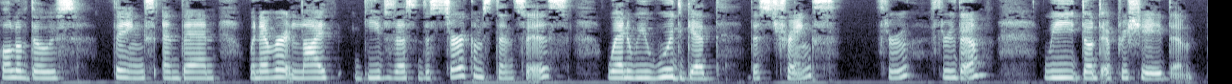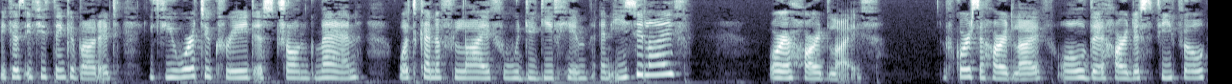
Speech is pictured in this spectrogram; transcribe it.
all of those things. And then whenever life gives us the circumstances when we would get the strength through through them, we don't appreciate them. Because if you think about it, if you were to create a strong man, what kind of life would you give him? An easy life or a hard life? of course, a hard life. All the hardest people,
